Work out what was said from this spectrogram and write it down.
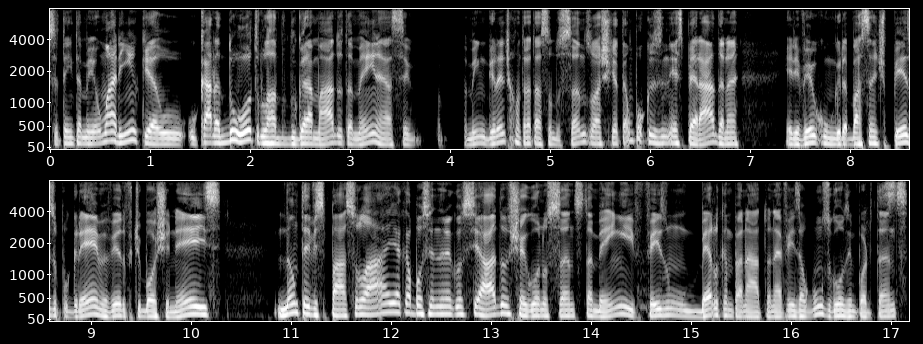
Você tem também o Marinho, que é o, o cara do outro lado do gramado também, né? A seg- também grande contratação do Santos, eu acho que até um pouco inesperada, né? Ele veio com bastante peso pro Grêmio, veio do futebol chinês, não teve espaço lá e acabou sendo negociado, chegou no Santos também e fez um belo campeonato, né? Fez alguns gols importantes.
